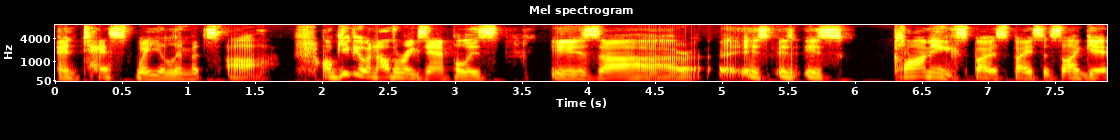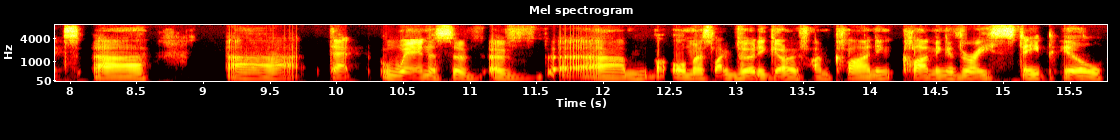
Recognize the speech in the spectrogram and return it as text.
and test where your limits are. I'll give you another example: is is uh, is, is, is climbing exposed spaces. I get uh, uh, that awareness of, of um, almost like vertigo if I'm climbing climbing a very steep hill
